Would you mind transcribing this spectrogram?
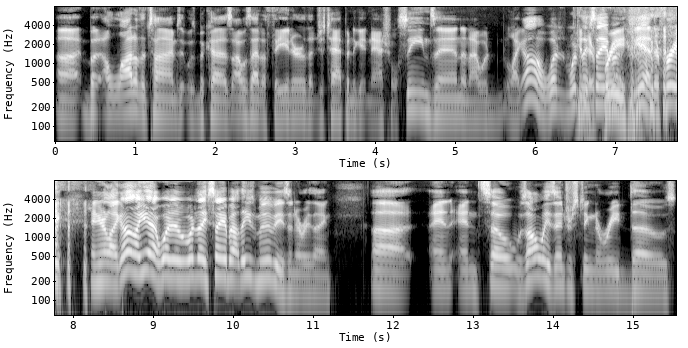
Uh, but a lot of the times it was because I was at a theater that just happened to get Nashville scenes in, and I would like, oh, what what do they say? free. About, yeah, they're free, and you're like, oh yeah, what what do they say about these movies and everything? Uh, and and so it was always interesting to read those.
